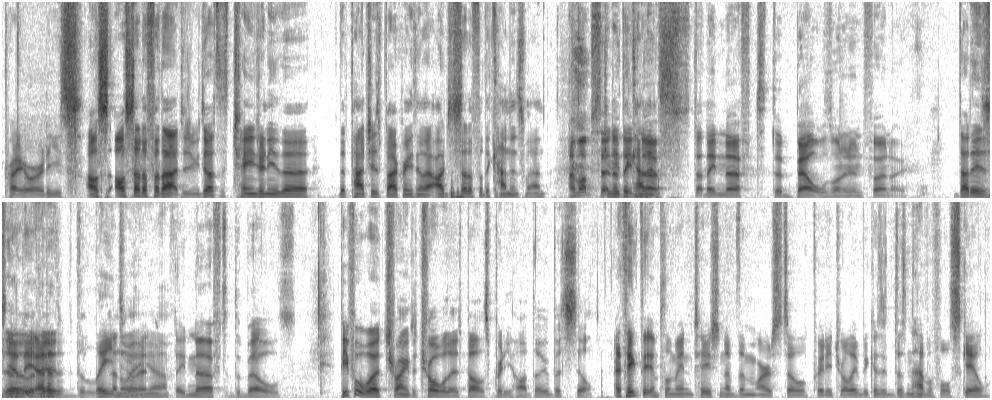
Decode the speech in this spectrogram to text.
Priorities. I'll s- I'll settle for that. You don't have to change any of the the patches back or anything like that. I'll just settle for the cannons, man. I'm upset Give me that they, the cannons. nerfed, that they nerfed the bells on an Inferno. That is Yeah, little they bit added the late to annoying. it. Yeah. They nerfed the bells. People were trying to troll with those bells pretty hard though, but still. I think the implementation of them are still pretty trolly because it doesn't have a full scale.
